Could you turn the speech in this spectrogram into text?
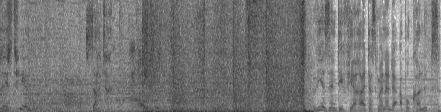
Sie ist hier. Satan. Wir sind die vier Reitersmänner der Apokalypse.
